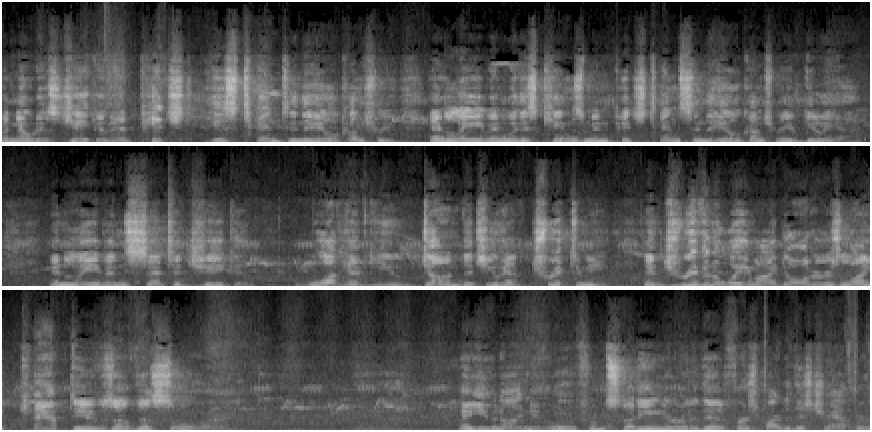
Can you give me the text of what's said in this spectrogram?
But notice Jacob had pitched his tent in the hill country, and Laban with his kinsmen pitched tents in the hill country of Gilead. And Laban said to Jacob, What have you done that you have tricked me and driven away my daughters like captives of the sword? Now, you and I know from studying early the first part of this chapter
